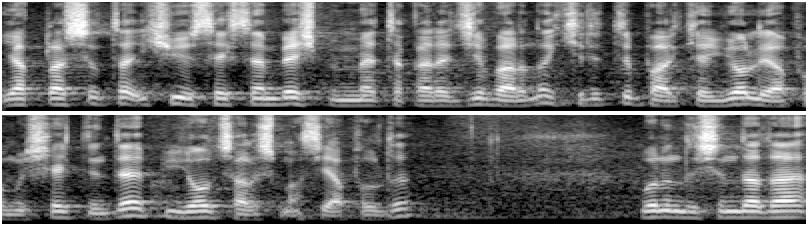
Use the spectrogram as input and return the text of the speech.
yaklaşık da 285 bin metrekare civarında kilitli parke yol yapımı şeklinde bir yol çalışması yapıldı. Bunun dışında da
